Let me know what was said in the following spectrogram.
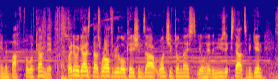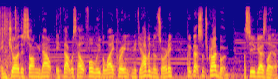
in a bath full of candy. But anyway guys, that's where all three locations are. Once you've done this, you'll hear the music start to begin. Enjoy the song now. If that was helpful, leave a like rating. And if you haven't done so already, click that subscribe button. I'll see you guys later.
